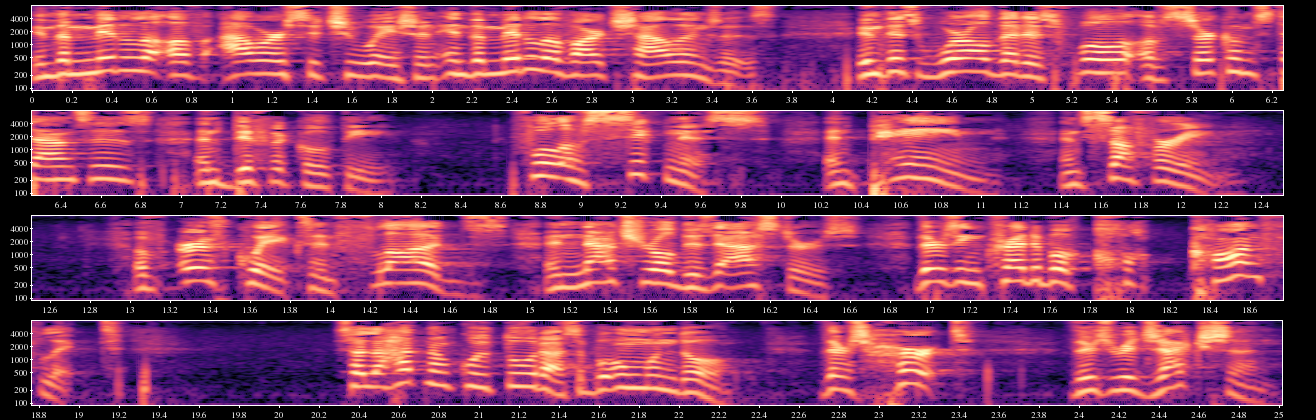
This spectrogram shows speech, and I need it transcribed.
in the middle of our situation, in the middle of our challenges, in this world that is full of circumstances and difficulty, full of sickness and pain and suffering, of earthquakes and floods and natural disasters. There's incredible co- conflict. Sa lahat ng kultura sa buong mundo, there's hurt, there's rejection,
